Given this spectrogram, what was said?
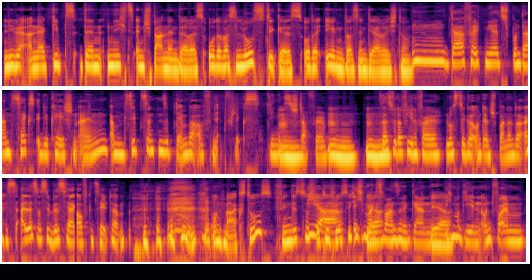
Liebe Anja, gibt's denn nichts Entspannenderes oder was Lustiges oder irgendwas in der Richtung? Mm, da fällt mir jetzt spontan Sex Education ein. Am 17. September auf Netflix, die nächste mhm. Staffel. Mhm. Mhm. Das wird auf jeden Fall lustiger und entspannender als alles, was wir bisher aufgezählt haben. und magst du's? Findest du es ja, wirklich lustig? ich mag's ja. wahnsinnig gern. Ja. Ich mag jeden und vor allem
